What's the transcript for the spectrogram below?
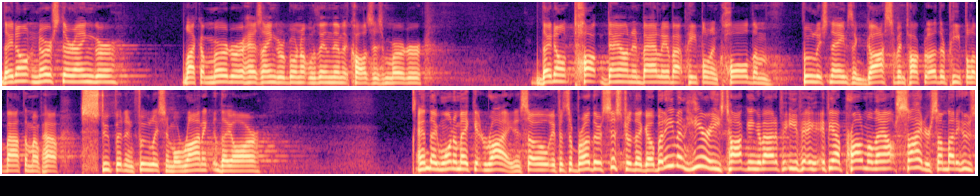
They don't nurse their anger like a murderer has anger growing up within them that causes murder. They don't talk down and badly about people and call them foolish names and gossip and talk to other people about them of how stupid and foolish and moronic they are. And they want to make it right. And so, if it's a brother or sister, they go. But even here, he's talking about if, if, if, you have a problem with an outsider, somebody who's,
